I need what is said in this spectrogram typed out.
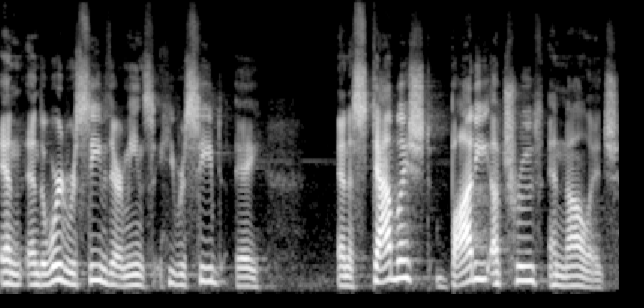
And, and the word receive there means he received a, an established body of truth and knowledge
